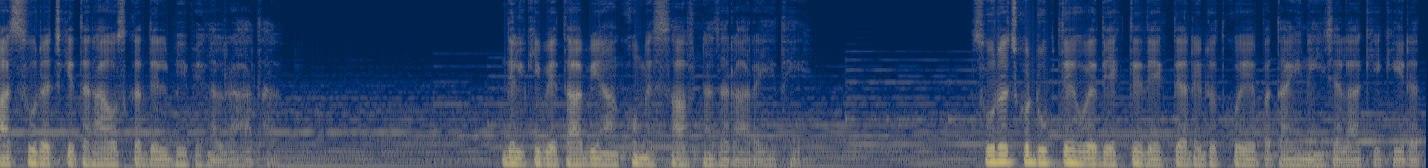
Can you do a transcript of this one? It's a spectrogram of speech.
आज सूरज की तरह उसका दिल भी पिघल रहा था। दिल की बेताबी आँखों में साफ़ नज़र आ रही थी। सूरज को डूबते हुए देखते देखते अनिरुद्ध को यह पता ही नहीं चला कि कीरत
